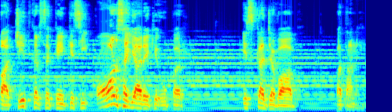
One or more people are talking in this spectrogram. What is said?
بات چیت کر سکیں کسی اور سیارے کے اوپر؟ اس کا جواب پتہ نہیں۔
